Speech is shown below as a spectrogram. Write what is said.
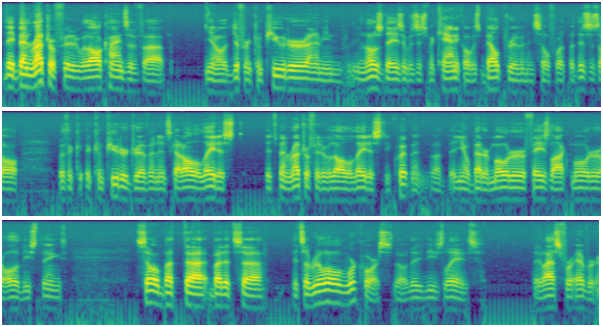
they've been retrofitted with all kinds of, uh, you know, different computer. And I mean, in those days it was just mechanical, it was belt driven and so forth. But this is all with a, a computer driven. It's got all the latest. It's been retrofitted with all the latest equipment. Uh, you know, better motor, phase lock motor, all of these things. So, but uh, but it's uh, it's a real old workhorse though. The, these lathes. They last forever.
